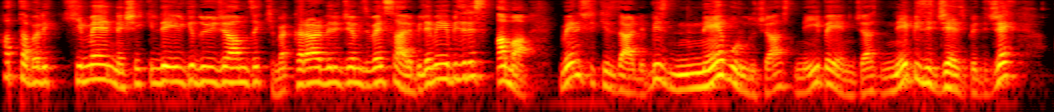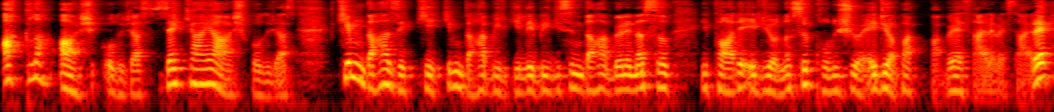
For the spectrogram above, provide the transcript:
Hatta böyle kime ne şekilde ilgi duyacağımızı, kime karar vereceğimizi vesaire bilemeyebiliriz ama Venüs ikizlerde biz neye vurulacağız, neyi beğeneceğiz, ne bizi cezbedecek? Akla aşık olacağız, zekaya aşık olacağız. Kim daha zeki, kim daha bilgili, bilgisini daha böyle nasıl ifade ediyor, nasıl konuşuyor, ediyor bak, bak vesaire vesaire.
